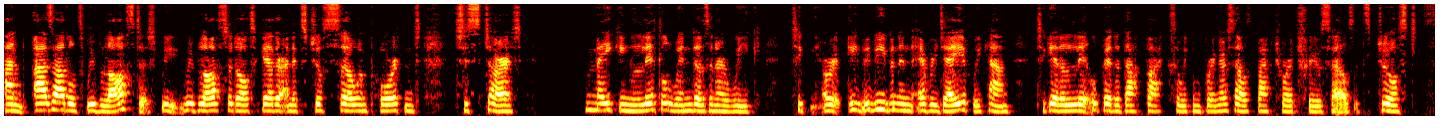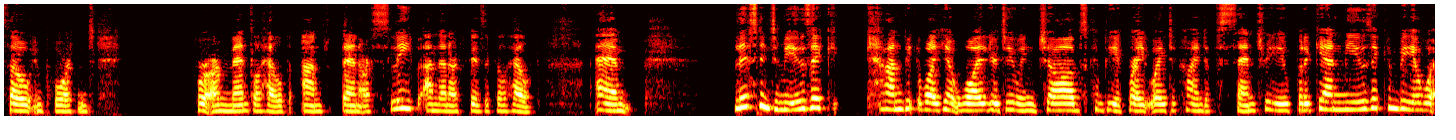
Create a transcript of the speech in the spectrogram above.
And as adults, we've lost it. We, we've lost it altogether. And it's just so important to start making little windows in our week to, or even in every day if we can, to get a little bit of that back so we can bring ourselves back to our true selves. It's just so important for our mental health and then our sleep and then our physical health. Um, listening to music can be well, you know, while you're doing jobs can be a great way to kind of center you. But again, music can be a way.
